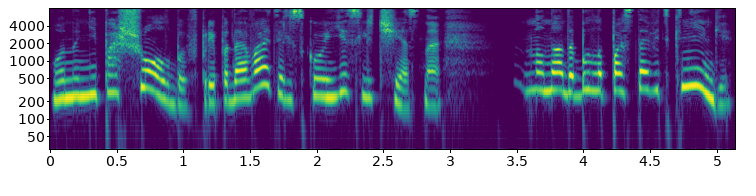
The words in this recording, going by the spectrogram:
Он и не пошел бы в преподавательскую, если честно, но надо было поставить книги.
